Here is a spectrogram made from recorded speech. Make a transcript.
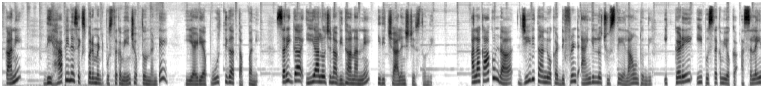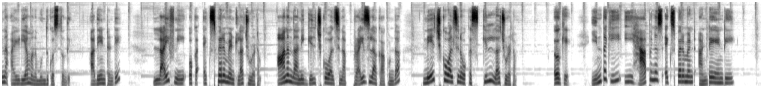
కానీ ది హ్యాపీనెస్ ఎక్స్పెరిమెంట్ పుస్తకం ఏం చెప్తోందంటే ఈ ఐడియా పూర్తిగా తప్పని. సరిగ్గా ఈ ఆలోచన విధానాన్నే ఇది ఛాలెంజ్ చేస్తుంది. అలా కాకుండా జీవితాన్ని ఒక డిఫరెంట్ యాంగిల్లో చూస్తే ఎలా ఉంటుంది? ఇక్కడే ఈ పుస్తకం యొక్క అసలైన ఐడియా మన ముందుకొస్తుంది. అదేంటంటే లైఫ్ని ఒక ఎక్స్పెరిమెంట్లా చూడటం ఆనందాన్ని గెలుచుకోవాల్సిన ప్రైజ్లా కాకుండా నేర్చుకోవాల్సిన ఒక స్కిల్లా చూడటం. ఓకే ఇంతకీ ఈ హ్యాపీనెస్ ఎక్స్పెరిమెంట్ అంటే ఏంటి?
